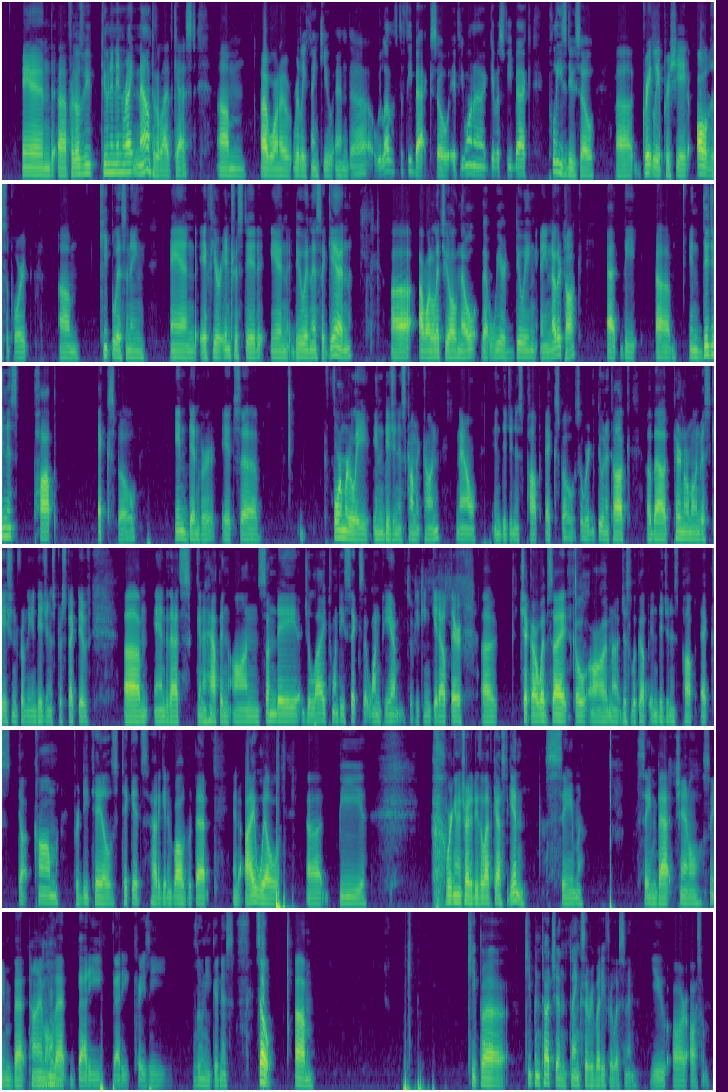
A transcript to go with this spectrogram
And uh, for those of you tuning in right now to the live cast, um, I want to really thank you. And uh, we love the feedback. So if you want to give us feedback, please do so. Uh, greatly appreciate all of the support. Um, keep listening. And if you're interested in doing this again, uh, I want to let you all know that we are doing another talk at the uh, Indigenous Pop Expo in Denver. It's uh, formerly Indigenous Comic Con, now Indigenous Pop Expo. So we're doing a talk about paranormal investigation from the Indigenous perspective. Um, and that's going to happen on Sunday, July 26th at 1 p.m. So if you can get out there, uh, check our website, go on, uh, just look up indigenouspopx.com for details, tickets, how to get involved with that. And I will uh, be, we're going to try to do the live cast again. Same same bat channel, same bat time, all that batty, batty, crazy loony goodness. So, um, keep uh, keep in touch, and thanks everybody for listening. You are awesome.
